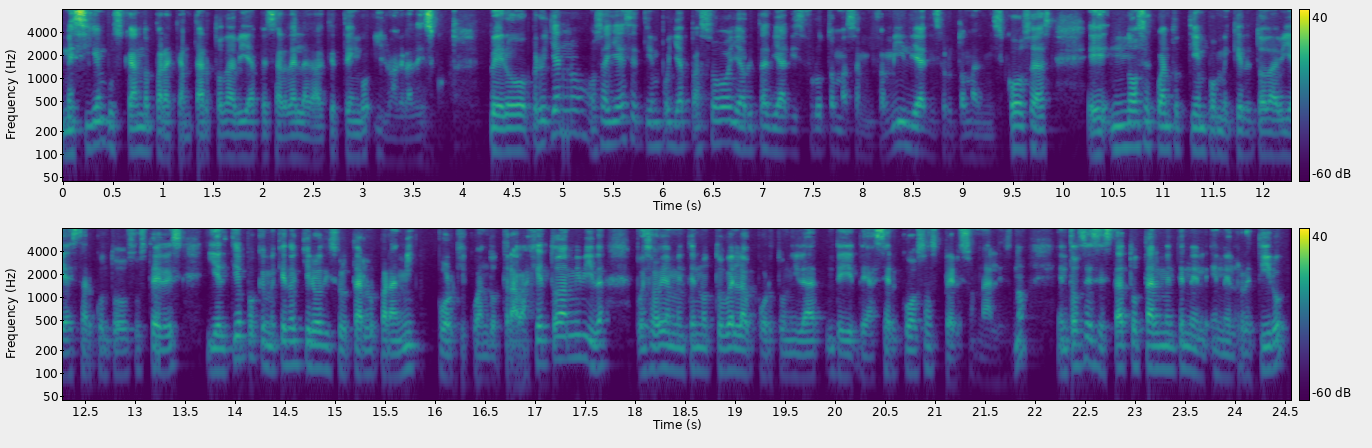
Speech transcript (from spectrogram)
Me siguen buscando para cantar todavía a pesar de la edad que tengo y lo agradezco. Pero, pero ya no, o sea, ya ese tiempo ya pasó y ahorita ya disfruto más a mi familia, disfruto más mis cosas. Eh, no sé cuánto tiempo me quede todavía estar con todos ustedes y el tiempo que me quedo quiero disfrutarlo para mí, porque cuando trabajé toda mi vida, pues obviamente no tuve la oportunidad de, de hacer cosas personales. ¿no? Entonces está totalmente en el, en el retiro,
